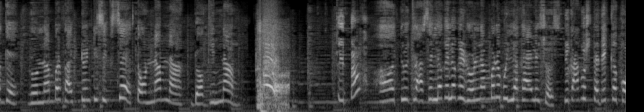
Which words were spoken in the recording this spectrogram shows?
আগে roll number five twenty six এ তোর নাম না ডগির নাম। কিতা হ্যাঁ তুই ক্লাসের লগে লগে রোল নাম্বারও বুঝলা খাই লিছস তুই কাগজটা দেখা কো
